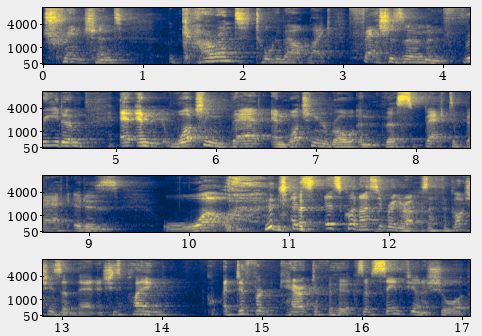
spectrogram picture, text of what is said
trenchant, current, talk about like fascism and freedom. And, and watching that and watching her role in this back to back, it is wow. Just- it's, it's quite nice you bring her up because I forgot she's in that and she's playing a different character for her because I've seen Fiona Shaw.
